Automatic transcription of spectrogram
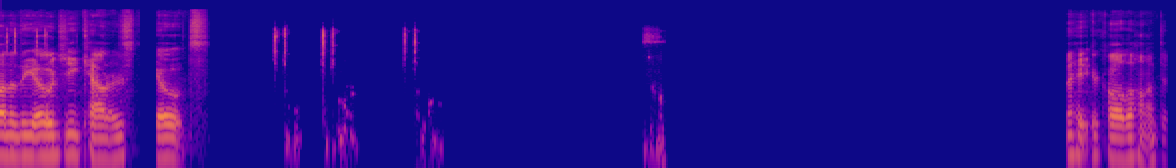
One of the OG counters. Goats. I hate your call the haunted.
